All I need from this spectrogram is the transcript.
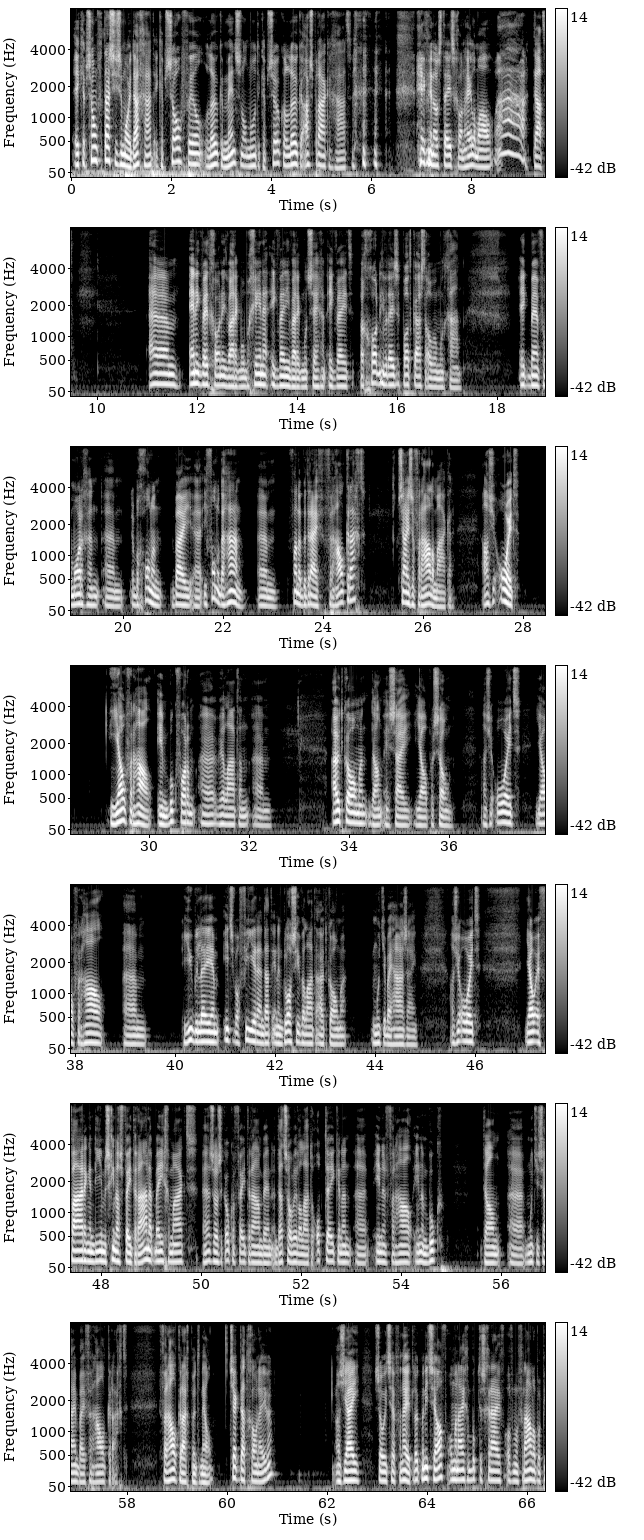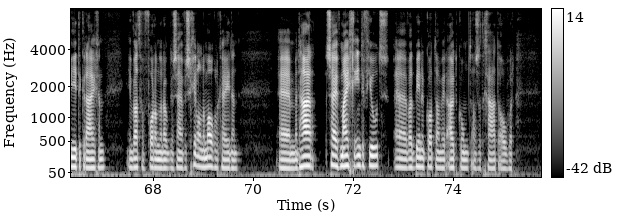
Ik heb zo'n fantastische mooie dag gehad. Ik heb zoveel leuke mensen ontmoet. Ik heb zulke leuke afspraken gehad. ik ben nog steeds gewoon helemaal. Ah, dat. Um, en ik weet gewoon niet waar ik moet beginnen. Ik weet niet waar ik moet zeggen. Ik weet bij God niet waar deze podcast over moet gaan. Ik ben vanmorgen um, begonnen bij uh, Yvonne de Haan um, van het bedrijf Verhaalkracht. Zij is een verhalenmaker. Als je ooit jouw verhaal in boekvorm uh, wil laten um, uitkomen, dan is zij jouw persoon. Als je ooit jouw verhaal um, jubileum iets wil vieren en dat in een glossy wil laten uitkomen, moet je bij haar zijn. Als je ooit jouw ervaringen die je misschien als veteraan hebt meegemaakt, hè, zoals ik ook een veteraan ben, en dat zou willen laten optekenen uh, in een verhaal, in een boek, dan uh, moet je zijn bij Verhaalkracht verhaalkracht.nl. Check dat gewoon even. Als jij zoiets hebt van, hey, het lukt me niet zelf om een eigen boek te schrijven of mijn verhaal op papier te krijgen, in wat voor vorm dan ook, er zijn verschillende mogelijkheden. Uh, met haar, zij heeft mij geïnterviewd, uh, wat binnenkort dan weer uitkomt als het gaat over,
